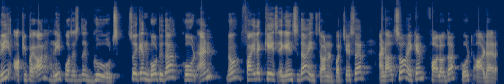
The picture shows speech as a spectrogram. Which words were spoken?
reoccupy or repossess the goods. So you can go to the court and you know, file a case against the installment purchaser and also you can follow the court order.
